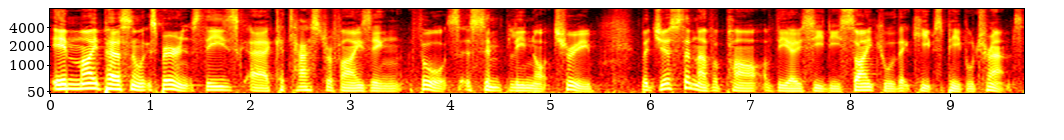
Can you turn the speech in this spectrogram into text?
In my personal experience, these uh, catastrophizing thoughts are simply not true, but just another part of the OCD cycle that keeps people trapped.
